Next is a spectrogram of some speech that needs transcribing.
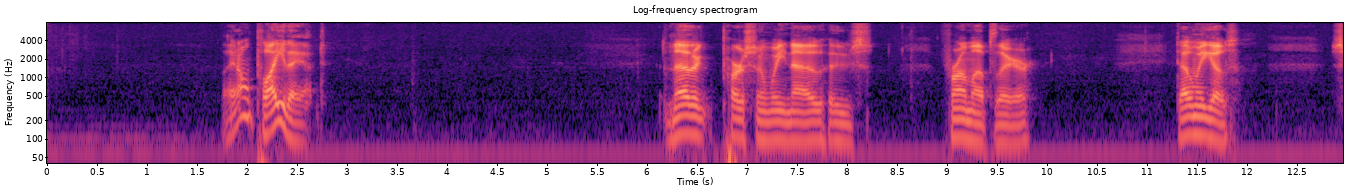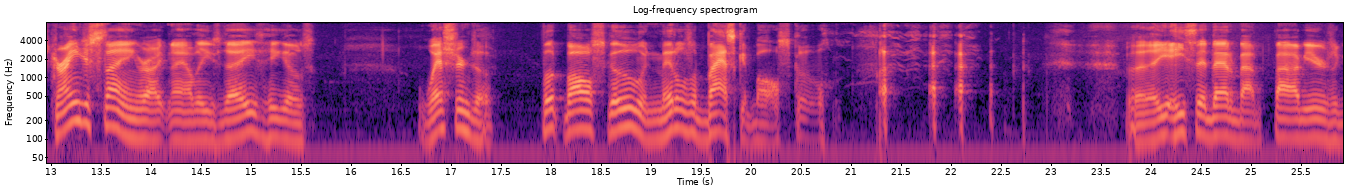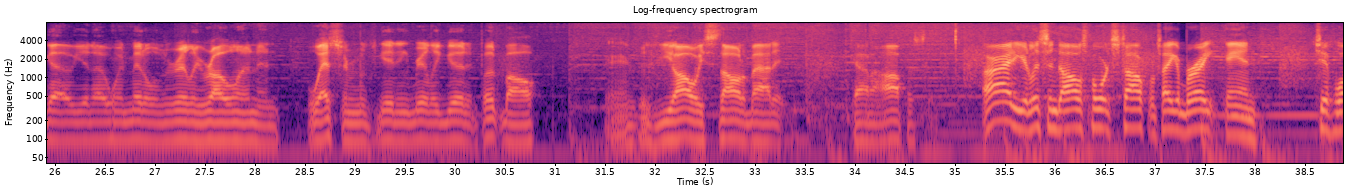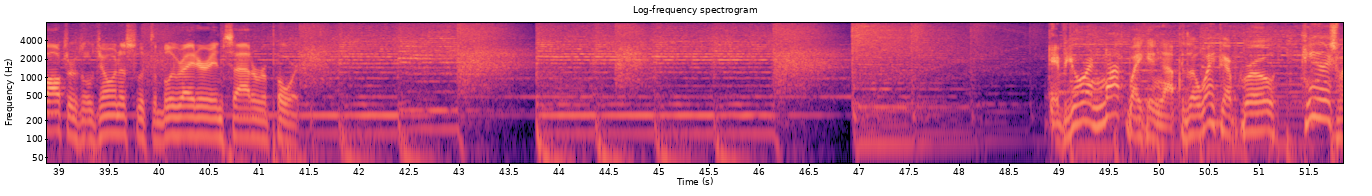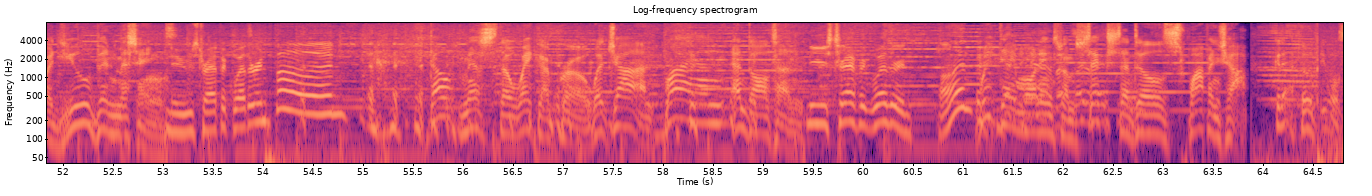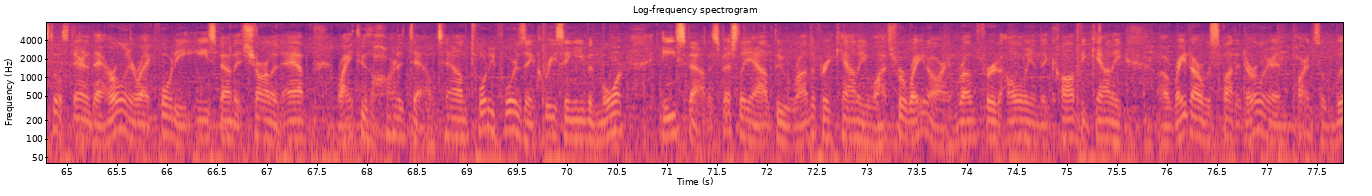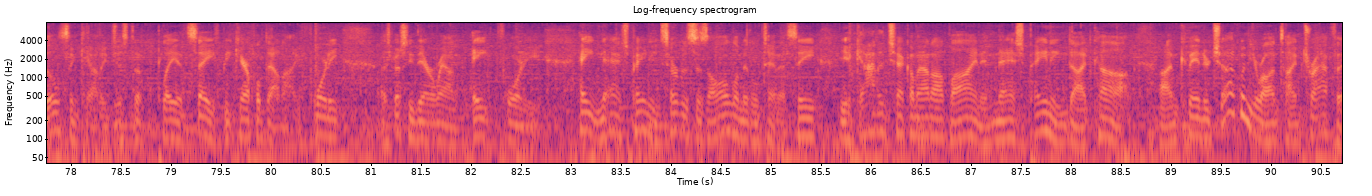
they don't play that. Another person we know who's from up there told me he goes, strangest thing right now these days. He goes, Western's a football school and Middle's a basketball school. But he, he said that about five years ago, you know, when Middle was really rolling and Western was getting really good at football. and you always thought about it kind of opposite. All righty, you're listening to All Sports Talk. We'll take a break, and Chip Walters will join us with the Blue Raider Insider Report. If you're not waking up to the wake up crew, here's what you've been missing. News, traffic, weather, and fun. Don't miss the wake up crew with John, Ryan, and Dalton. News, traffic, weather, and fun? Weekday mornings from 6 until Swap and Shop. Good afternoon. People still staring at that earlier rank 40 eastbound at Charlotte Ave, right through the heart of downtown. 24 is increasing even more eastbound, especially out through Rutherford County. Watch for radar in Rutherford all the way into Coffee County. Uh, radar was spotted earlier in parts of Wilson County. Just to play it safe, be careful down I-40, especially there around 840. Hey, Nash Painting Services all of Middle Tennessee. You got to check them out online at nashpainting.com. I'm Commander Chuck when you're on time traffic.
